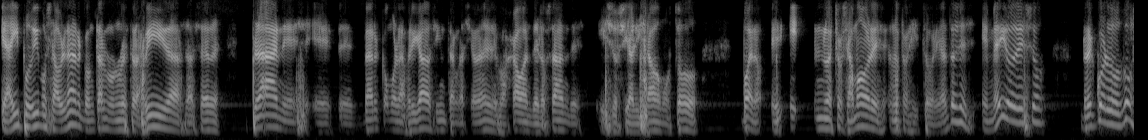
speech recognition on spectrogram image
Y ahí pudimos hablar, contarnos nuestras vidas, hacer planes, este, ver cómo las brigadas internacionales bajaban de los Andes y socializábamos todo. Bueno, eh, nuestros amores, nuestras historias. Entonces, en medio de eso, recuerdo dos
